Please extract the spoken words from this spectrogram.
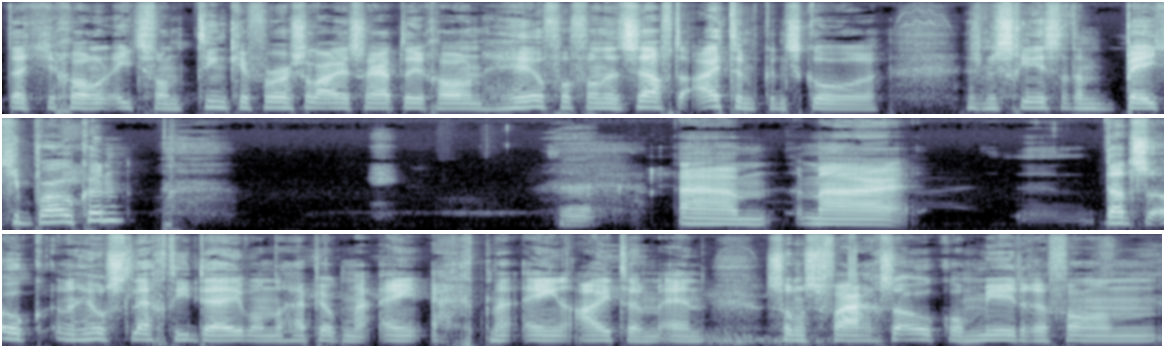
dat je gewoon iets van 10 keer Fertilizer hebt en je gewoon heel veel van hetzelfde item kunt scoren. Dus misschien is dat een beetje broken. Ja. Ehm, maar dat is ook een heel slecht idee, want dan heb je ook maar één, echt maar één item. En soms vragen ze ook om meerdere van,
